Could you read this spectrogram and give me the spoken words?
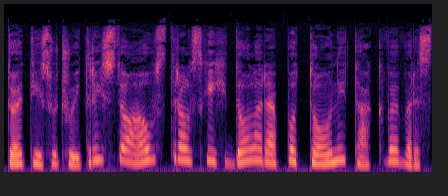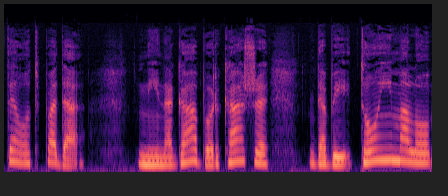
To je 1300 australskih dolara po toni takve vrste otpada. Nina Gabor kaže da bi to imalo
